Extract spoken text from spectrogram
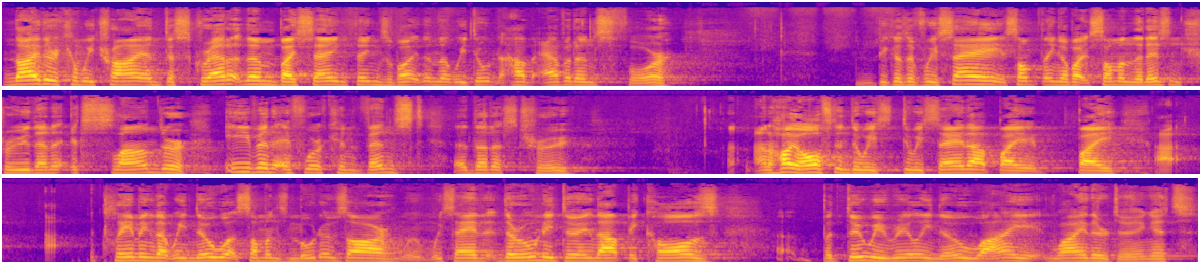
Neither can we try and discredit them by saying things about them that we don't have evidence for. Because if we say something about someone that isn't true, then it's slander, even if we're convinced that it's true. And how often do we, do we say that by, by uh, claiming that we know what someone's motives are? We say that they're only doing that because, but do we really know why, why they're doing it?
